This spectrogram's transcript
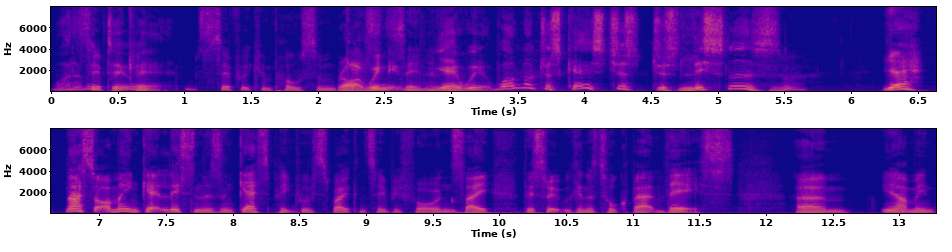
Why don't see we do can, it? See if we can pull some Right, guests we need, in. yeah, we well not just guests, just just listeners. well. Yeah, that's what I mean. Get listeners and guests, people we've spoken to before, and say this week we're going to talk about this. Um, you know, I mean,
